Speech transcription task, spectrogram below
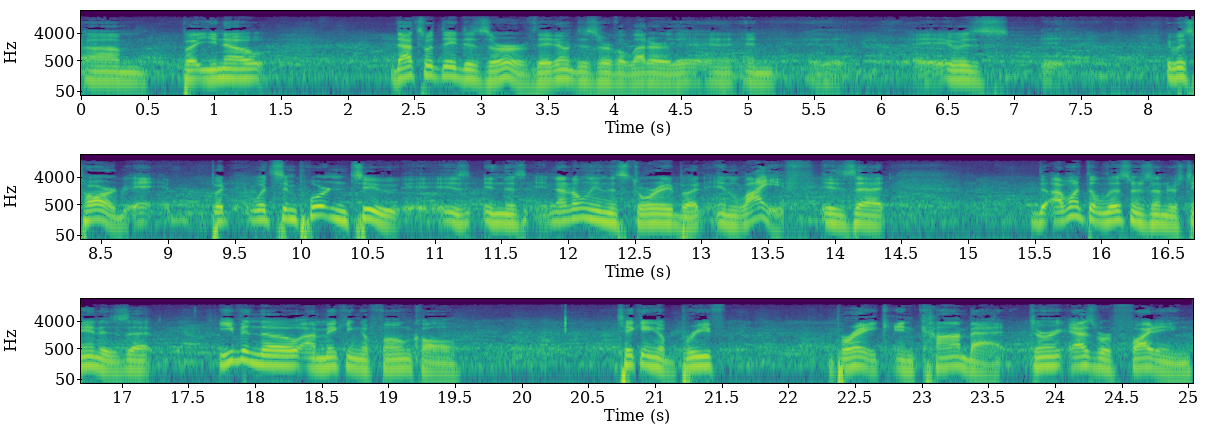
Um, but you know, that's what they deserve. They don't deserve a letter, and, and uh, it was it, it was hard. It- but what's important too is in this, not only in the story, but in life, is that I want the listeners to understand is that even though I'm making a phone call, taking a brief break in combat during as we're fighting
